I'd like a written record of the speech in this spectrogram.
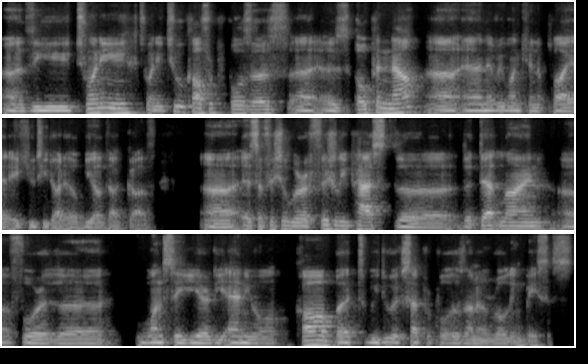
Uh, the 2022 call for proposals uh, is open now, uh, and everyone can apply at aqt.lbl.gov. Uh, it's official. We're officially past the the deadline uh, for the once a year, the annual call, but we do accept proposals on a rolling basis.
